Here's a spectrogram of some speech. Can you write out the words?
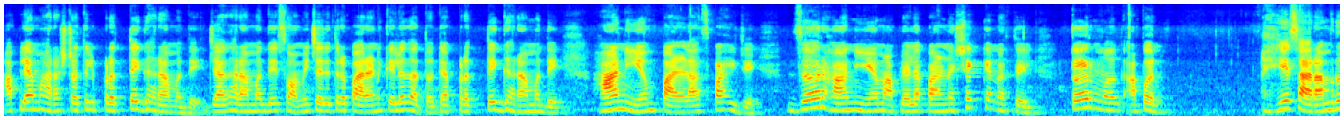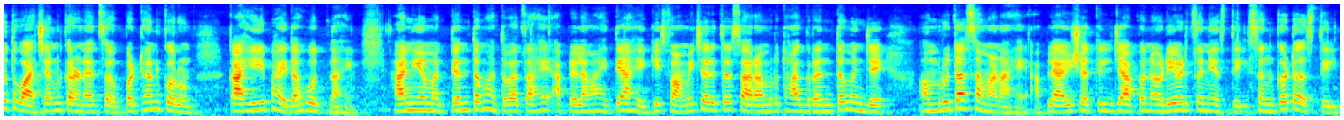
आपल्या महाराष्ट्रातील प्रत्येक घरामध्ये ज्या घरामध्ये स्वामीचरित्र पारायण केलं जातं त्या प्रत्येक घरामध्ये हा नियम पाळलाच पाहिजे. जर हा नियम आपल्याला पाळणं शक्य नसेल तर मग आपण हे सारामृत वाचन करण्याचं पठन करून काहीही फायदा होत नाही. हा नियम अत्यंत महत्त्वाचा आहे. आपल्याला माहिती आहे की स्वामीचरित्र सारामृत हा ग्रंथ म्हणजे अमृता समान आहे. आपल्या आयुष्यातील ज्या आपण अडीअडचणी असतील संकट असतील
